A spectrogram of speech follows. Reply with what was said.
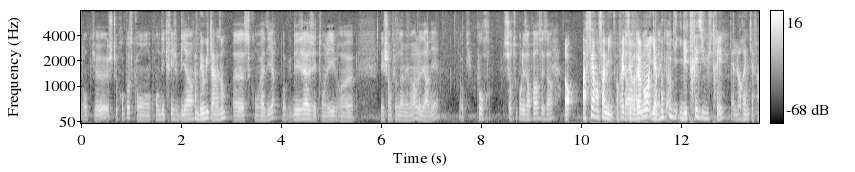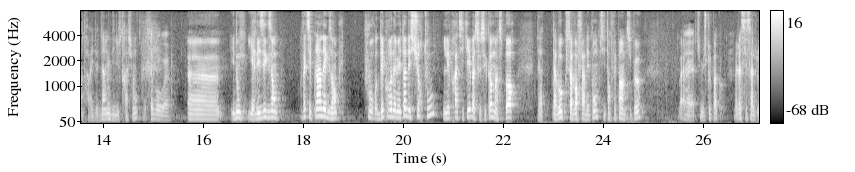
Donc, euh, je te propose qu'on qu'on décrive bien Ah ben oui, t'as raison. euh, ce qu'on va dire. Donc, déjà, j'ai ton livre euh, Les champions de la mémoire, le dernier. Donc, pour, surtout pour les enfants, c'est ça? Alors, à faire en famille. En À fait, c'est en vraiment, il y a beaucoup, d- il est très illustré. Il y a Lorraine qui a fait un travail de dingue d'illustration. C'est très beau, ouais. Euh, et donc, il y a des exemples. En fait, c'est plein d'exemples pour découvrir des méthodes et surtout les pratiquer parce que c'est comme un sport. T'as beau savoir faire des pompes, si t'en fais pas un petit peu, bah, Ouais. tu muscles pas. Quoi. Mais là, c'est ça le,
